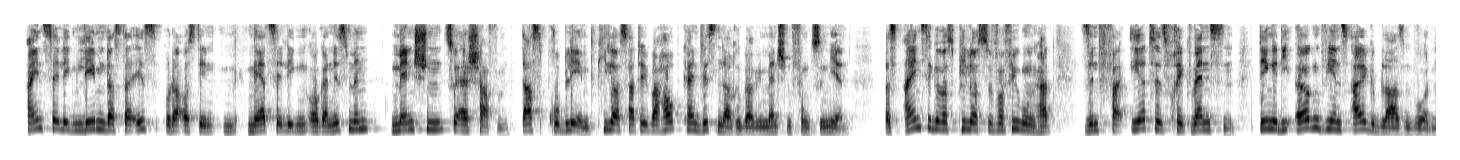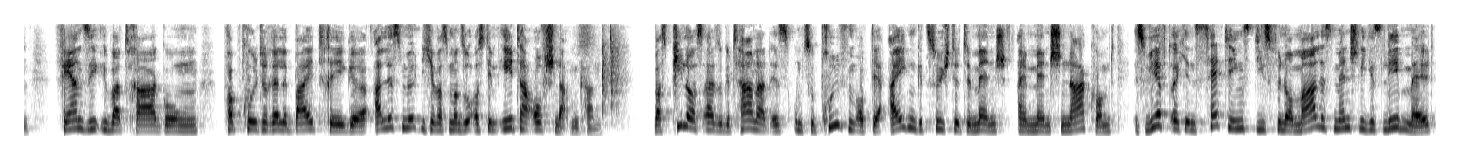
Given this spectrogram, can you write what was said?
einzelligen Leben, das da ist, oder aus den mehrzelligen Organismen Menschen zu erschaffen. Das Problem. Pylos hatte überhaupt kein Wissen darüber, wie Menschen funktionieren. Das Einzige, was Pylos zur Verfügung hat, sind verirrte Frequenzen. Dinge, die irgendwie ins All geblasen wurden. Fernsehübertragungen, popkulturelle Beiträge, alles Mögliche, was man so aus dem Äther aufschnappen kann. Was Pylos also getan hat, ist, um zu prüfen, ob der eigengezüchtete Mensch einem Menschen nahe kommt, es wirft euch in Settings, die es für normales menschliches Leben hält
